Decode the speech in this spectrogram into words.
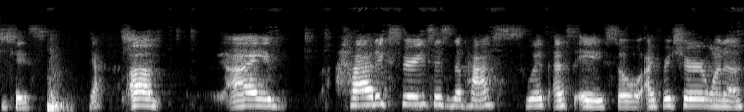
In case, yeah, um, I've had experiences in the past with SA, so I for sure want to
